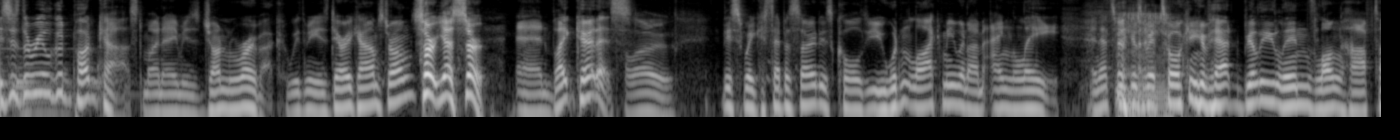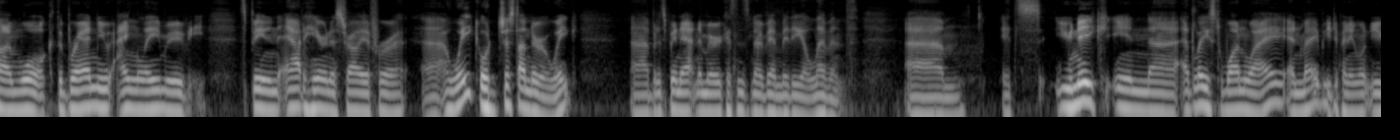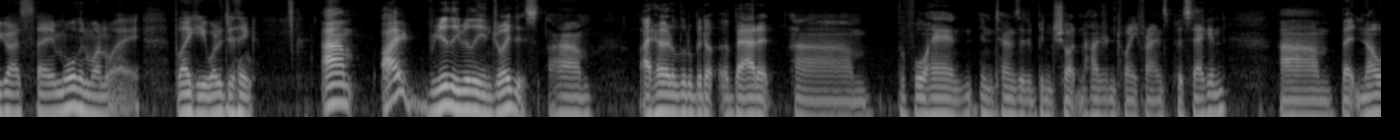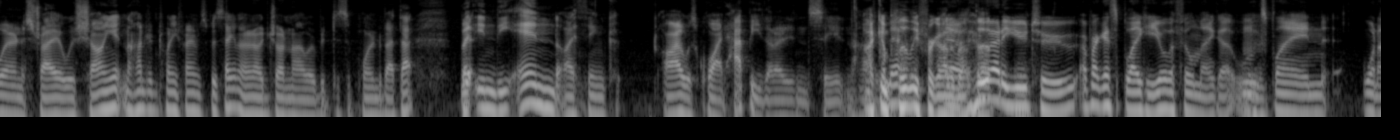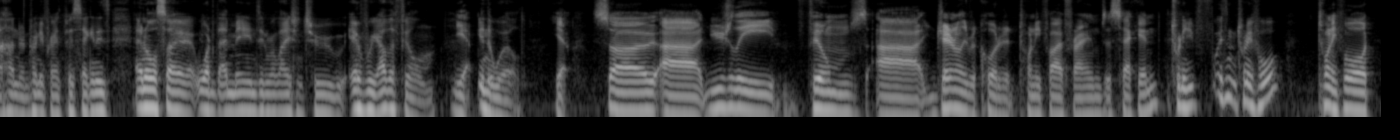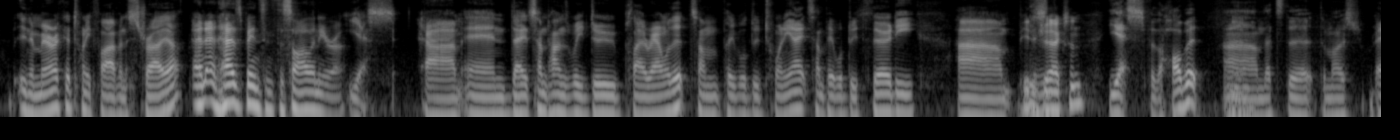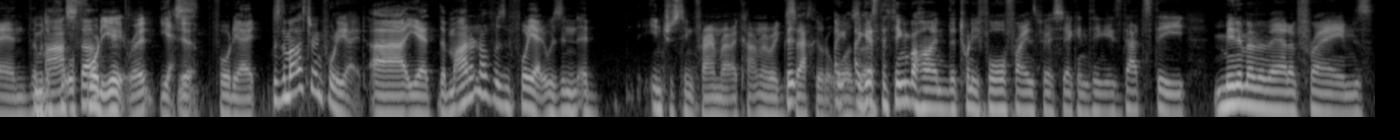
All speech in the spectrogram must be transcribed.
This is the Reelgood Podcast. My name is John Roebuck. With me is Derek Armstrong Sir, yes, sir. and Blake Curtis. Hello. This week's episode is called You Wouldn't Like Me When I'm Ang Lee. And that's because we're talking about Billy Lynn's Long Halftime Walk, the brand new Ang Lee movie. It's been out here in Australia for a, uh, a week or just under a week, uh, but it's been out in America since November the 11th. Um, it's unique in uh, at least one way, and maybe, depending on what you guys say, more than one way. Blakey, what did you think? Um, I really, really enjoyed this. Um, I'd heard a little bit about it um, beforehand in terms that it had been shot in 120 frames per second, um, but nowhere in Australia was showing it in 120 frames per second. I know John and I were a bit disappointed about that, but in the end, I think I was quite happy that I didn't see it in I completely Now- forgot now, about who that. Who out of you two, I guess Blakey, you're the filmmaker, Mm. will explain what 120 frames per second is and also what that means in relation to every other film Yeah. in the world. Yeah. So uh, usually films are generally recorded at 25 frames a second. 20, isn't it 24? 24 in America, 25 in Australia. And, and has been since the silent era. Yes. Um, and they sometimes we do play around with it. Some people do 28, some people do 30. Um, Peter Jackson. Yes, for The Hobbit. Um, That's the, the most. And The With Master. 48, right? Yes, Yeah. 48. Was the Master in 48? Uh, yeah, the I don't know if it was in 48. It was in a interesting frame rate. I can't remember But exactly what it I, was. I though. guess the thing behind the 24 frames per second thing is that's the minimum amount of frames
